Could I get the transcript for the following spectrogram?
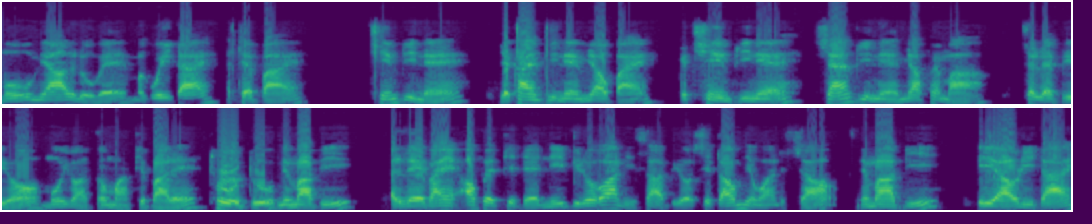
မိုးများသလိုပဲမကွေးတိုင်းအထက်ပိုင်းချင်းပြည်နယ်ရခိုင်ပြည်နယ်မြောက်ပိုင်းကချင်ပြည်နယ်ရှမ်းပြည်နယ်မြောက်ဘက်မှာဆက်လက်ပြီးတော့မိုးရွာသွန်းမှာဖြစ်ပါတယ်ထို့အတူမြန်မာပြည် အလယ်ပိုင်းအောက်ဘက်ဖြစ်တဲ့နေပြည်တော်ကနေစပြီးတော့စစ်တောင်းမြဝန်းတစ်လျှောက်မြန်မာပြည်အေရဝတီတိုင်း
